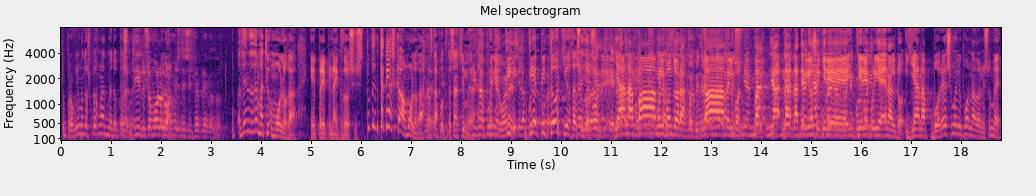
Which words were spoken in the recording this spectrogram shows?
του προβλήματο που έχουμε να αντιμετωπίσουμε. Τι είδου ομόλογα Λοιπόν, νομίζετε εσεί πρέπει να εκδοθούν. δεν είναι θέμα τι ομόλογα ε, πρέπει να εκδώσει. Τα κλασικά ομόλογα, αυτά που εκδώσαν σήμερα. Τι θα πούν οι αγορές, Τι, τι θα τι επιτόκιο θα σου για να- δώσουν. ε, Για να να τα πάμε πούμε, λοιπόν τώρα. μου επιτρέπετε Πάμε να λοιπόν. ρωτήσω Πάμε. μια- μια- Να- μια- να- Να μια- τελειώσω μια κουβέντα κύριε από τον Υπουργό, κύριε γιατί- Υπουργέ, ένα λεπτό. Για να μπορέσουμε λοιπόν να δονηθούμε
